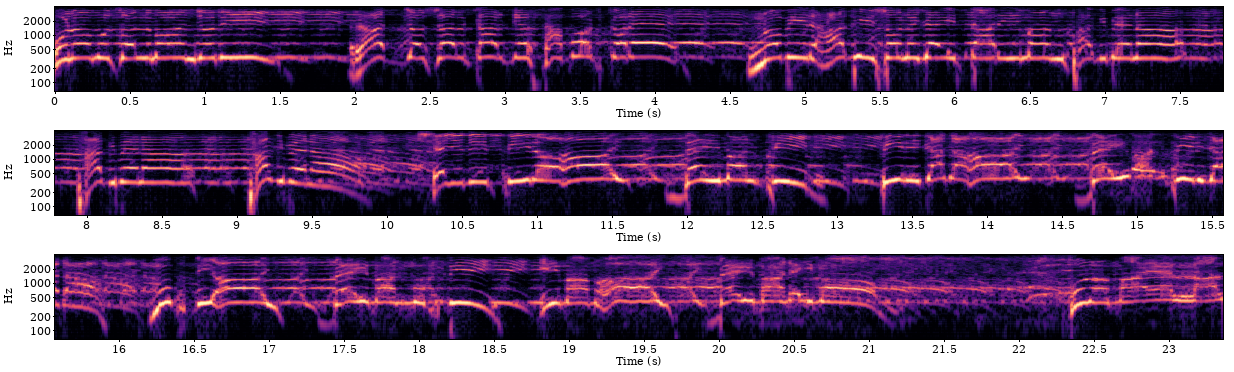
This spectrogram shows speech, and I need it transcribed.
কোন মুসলমান যদি রাজ্য সরকারকে সাপোর্ট করে, নবীর হাদিস অনুযায়ী তার ইমান থাকবে না থাকবে না থাকবে না। সে যদি পীর হয়, বেঈমান পীর পীর জাদা হয়, বেঈমান পীর জাদা মুফতি হয়, বেঈমান মুফতি। ইমাম হয়, বেঈমান ইমাম। কোন মায়ের লাল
